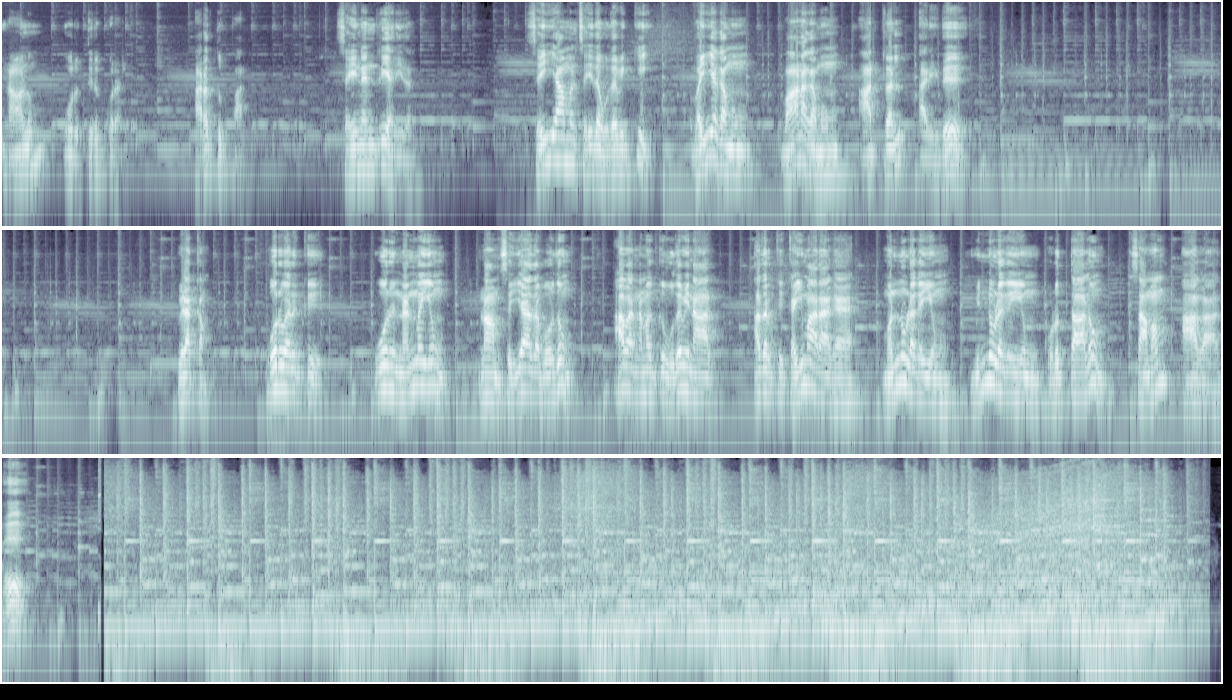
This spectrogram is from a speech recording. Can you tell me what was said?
நாளும் ஒரு திருக்குறள். அறத்துப்பால். செய்நன்றி அறிதல். செய்யாமல் செய்த உதவிக்கு வையகமும் வானகமும் ஆற்றல் அரிது. விளக்கம். ஒருவருக்கு ஒரு நன்மையும் நாம் செய்யாத போதும் அவர் நமக்கு உதவினால் அதற்கு கைமாறாக மண்ணுலகையும் விண்ணுலகையும் கொடுத்தாலும் சமம் ஆகாது.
